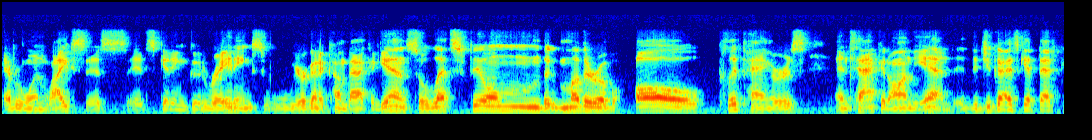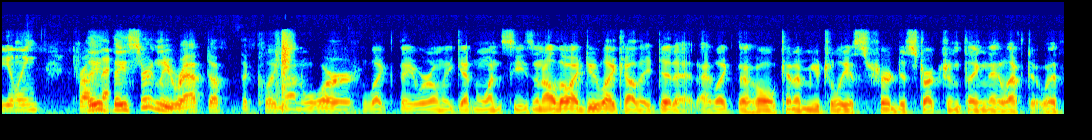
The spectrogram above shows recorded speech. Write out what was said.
Everyone likes this. It's getting good ratings. We're going to come back again. So let's film the mother of all cliffhangers and tack it on the end. Did you guys get that feeling They, that? they certainly wrapped up the Klingon War like they were only getting one season. Although I do like how they did it. I like the whole kind of mutually assured destruction thing they left it with.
